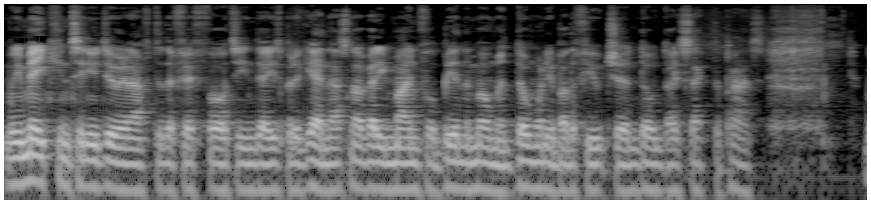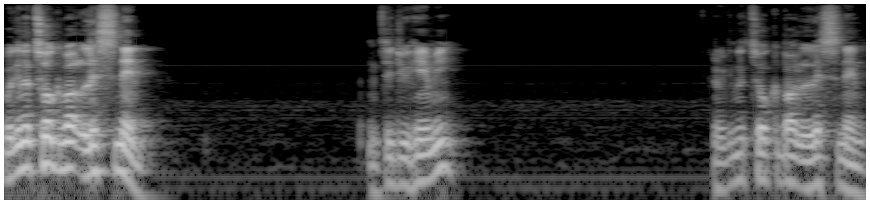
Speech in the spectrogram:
we may continue doing after the fifth 14 days, but again, that's not very mindful. Be in the moment. Don't worry about the future and don't dissect the past. We're going to talk about listening. Did you hear me? We're going to talk about listening.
